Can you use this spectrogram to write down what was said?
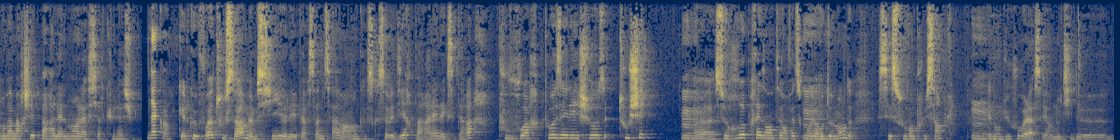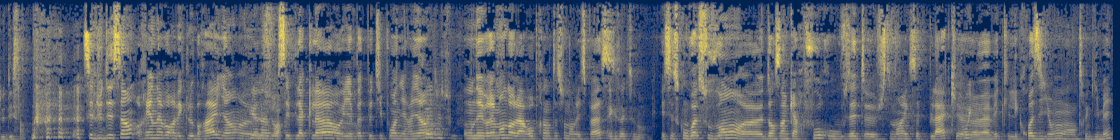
on va marcher parallèlement à la circulation. D'accord. Quelquefois, tout ça, même si les personnes savent hein, ce que ça veut dire, parallèle, etc., pouvoir poser les choses, toucher, Mhm. euh, se représenter en fait ce qu'on Mhm. leur demande, c'est souvent plus simple. Mhm. Et donc du coup, voilà, c'est un outil de, de dessin. C'est du dessin, rien à voir avec le braille. Hein, euh, Rien à sur voir. ces plaques-là, il n'y a pas de petits points ni rien. Pas du tout. On est vraiment dans la représentation dans l'espace. Exactement. Et c'est ce qu'on voit souvent euh, dans un carrefour où vous êtes euh, justement avec cette plaque, euh, avec les croisillons entre guillemets.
